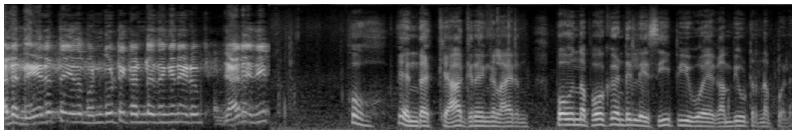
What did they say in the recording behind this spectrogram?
അല്ല നേരത്തെ ഇത് മുൻകൂട്ടി കണ്ട് ഇതെങ്ങനെ ഇടും? ഞാൻ ഇനി ഓ എന്തൊക്കെ ആഗ്രഹങ്ങളായിരുന്നു. പോകുന്ന പോക്ക് കണ്ടില്ലേ സി പി യു പോയ കമ്പ്യൂട്ടറിനെ പോലെ.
